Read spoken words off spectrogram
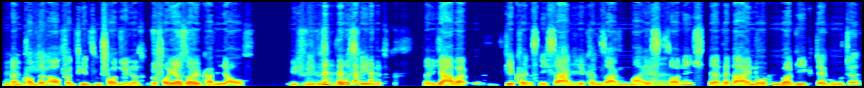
Dann mhm. kommt dann auch von vielen Zuschauern, eine Vorhersage kann ich auch ich will wissen, wo es regnet. Ja, aber wir können es nicht sagen. Wir können sagen, meist sonnig, der Wettereindruck überwiegt der gute.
